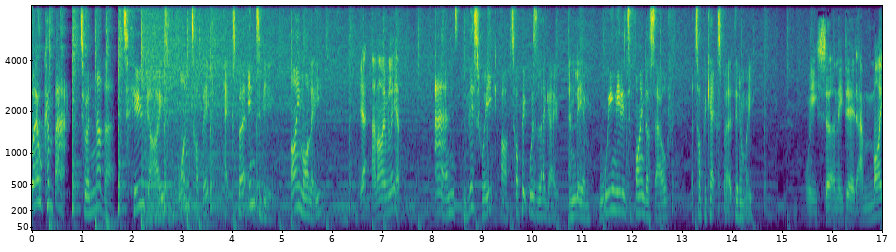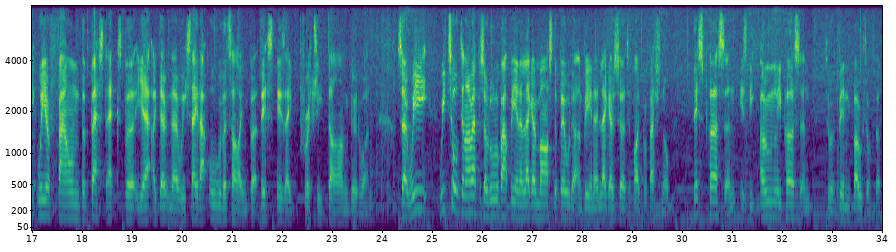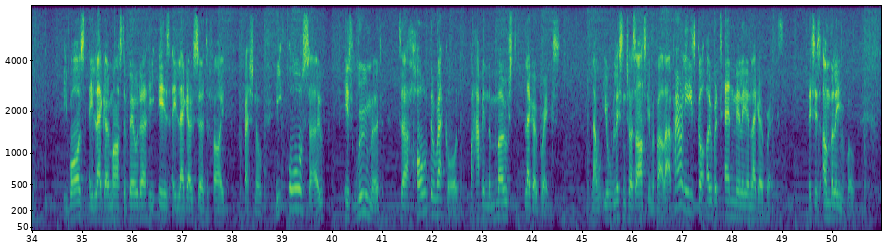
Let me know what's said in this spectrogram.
Welcome back to another Two Guys, One Topic expert interview. I'm Ollie. Yeah, and I'm Liam. And this week, our topic was Lego. And Liam, we needed to find ourselves a topic expert, didn't we? We certainly did. And might we have found the best expert yet? I don't know. We say that all the time, but this is a pretty darn good one. So we we talked in our episode all about being a Lego master builder and being a Lego certified professional. This person is the only person to have been both of them. He was a Lego master builder, he is a Lego certified professional. He also is rumored to hold the record for having the most Lego bricks. Now, you'll listen to us ask him about that. Apparently, he's got over 10 million Lego bricks. This is unbelievable.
